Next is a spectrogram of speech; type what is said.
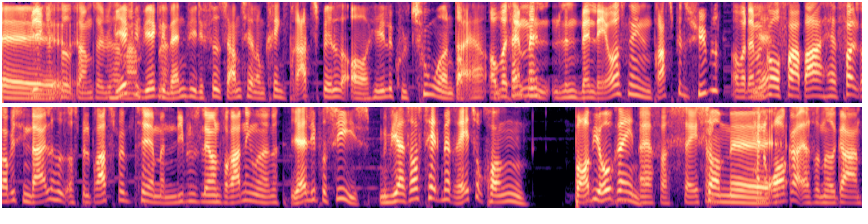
Øh, Virkelig fed samtale, vi Virkelig, virkelig Ja. vanvittig fed samtale omkring brætspil og hele kulturen, der er Og hvordan det. man, man laver sådan en brætspilshybel, og hvordan man Ja. går fra at bare have folk op i sin lejlighed og spille brætspil, til at man lige pludselig laver en forretning ud af det. Ja, lige præcis. Men vi har altså også talt med retrokongen, Bobby Ågren, Ja, for satan. som... Øh, Han rocker altså noget garn.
